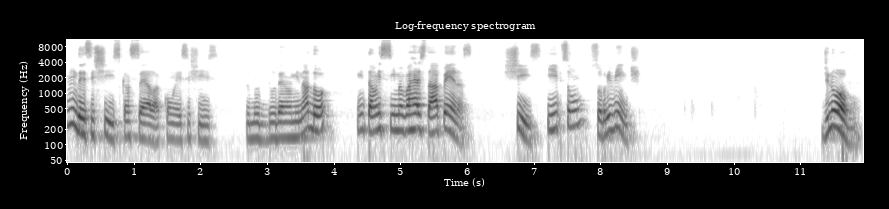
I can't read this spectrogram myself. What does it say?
um desses x cancela com esse x do, do denominador, então em cima vai restar apenas x, y sobre 20. De novo,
